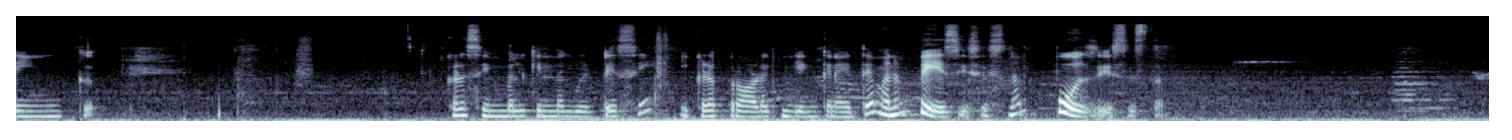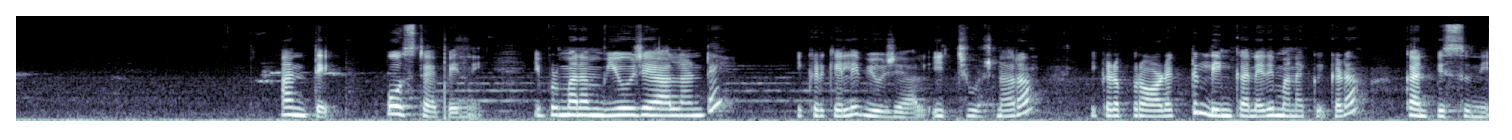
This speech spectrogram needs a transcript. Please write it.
లింక్. ఇక్కడ సింబల్ కిందకి పెట్టేసి ఇక్కడ ప్రోడక్ట్ లింక్ని అయితే మనం పేస్ట్ చేసేసినాం పోస్ట్ చేసేస్తాం అంతే పోస్ట్ అయిపోయింది. ఇప్పుడు మనం వ్యూ చేయాలంటే ఇక్కడికి వెళ్ళి వ్యూ చేయాలి. ఇది చూసినారా? ఇక్కడ ప్రోడక్ట్ లింక్ అనేది మనకు ఇక్కడ కనిపిస్తుంది.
